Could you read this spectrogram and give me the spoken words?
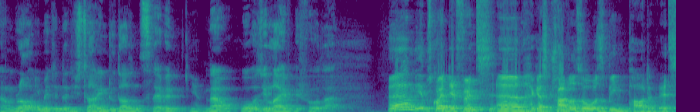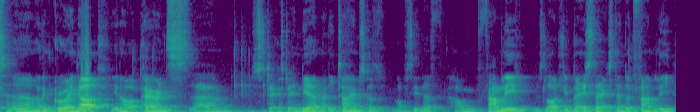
Um, Rahul, you mentioned that you started in 2007. Yeah. Now, what was your life before that? Um, it was quite different. Um, I guess travel's always been part of it. Um, I think growing up, you know, our parents um, used to take us to India many times because obviously their um, family was largely based their extended family.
